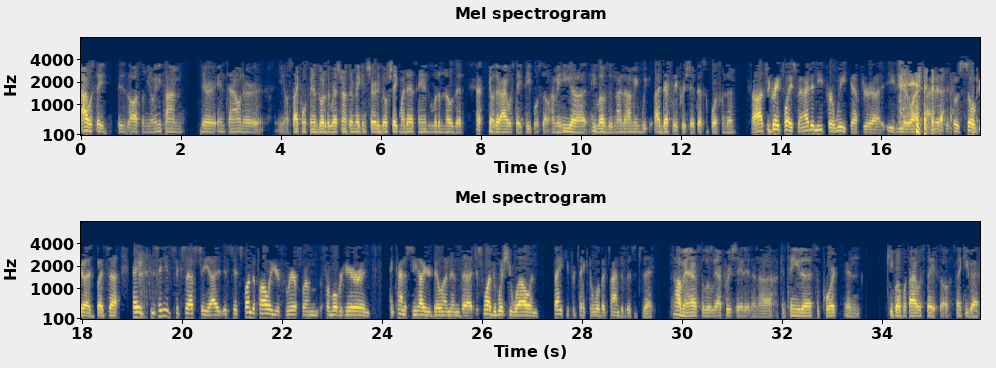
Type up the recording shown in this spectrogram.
Iowa State is awesome. You know, anytime they're in town or you know, Cyclone fans go to the restaurant, they're making sure to go shake my dad's hand and let him know that, you know, they're Iowa State people. So, I mean, he, uh, he loves it. And I, I mean, we, I definitely appreciate that support from them. Uh, it's a great place, man. I didn't eat for a week after uh, eating there last time. It, it was so good. But uh, hey, continued success to you. It's it's fun to follow your career from from over here and and kind of see how you're doing. And uh, just wanted to wish you well and thank you for taking a little bit of time to visit today. Oh man, absolutely. I appreciate it and uh continue to support and keep up with Iowa State. So thank you guys.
